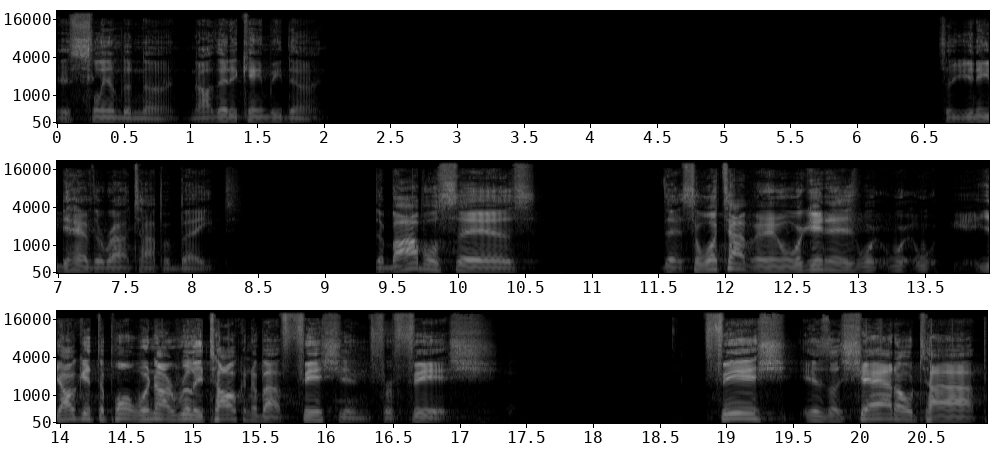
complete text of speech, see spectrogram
is slim to none. Not that it can't be done. So you need to have the right type of bait. The Bible says that. So what type? And we're getting. We're, y'all get the point. We're not really talking about fishing for fish. Fish is a shadow type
